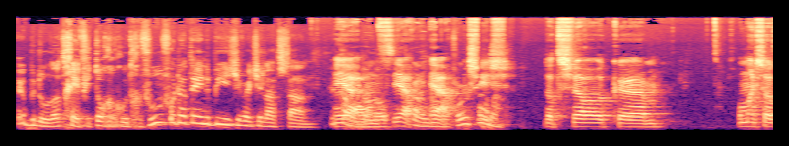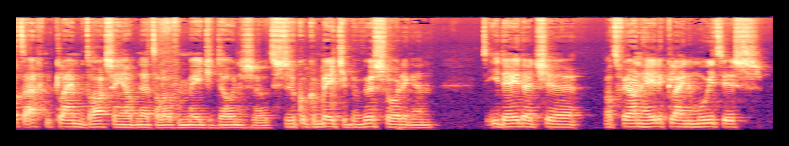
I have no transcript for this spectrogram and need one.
Ik bedoel, dat geeft je toch een goed gevoel voor dat ene biertje wat je laat staan. ja, want, ja, ja precies. Dat is wel ook, uh, ondanks dat het eigenlijk een klein bedrag en je had het net al over major donors zo. Het is natuurlijk ook een beetje bewustwording. En het idee dat je, wat voor jou een hele kleine moeite is,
